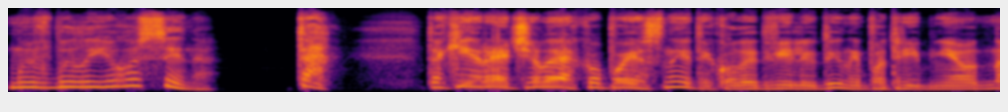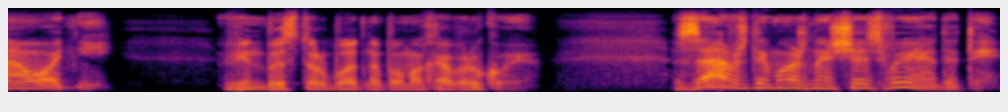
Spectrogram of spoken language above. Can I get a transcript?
ми вбили його сина. Та, такі речі легко пояснити, коли дві людини потрібні одна одній. Він безтурботно помахав рукою. Завжди можна щось вигадати,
